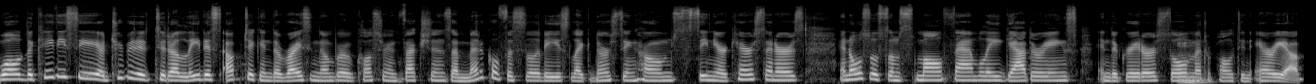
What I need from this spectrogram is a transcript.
Well, the KDC attributed to the latest uptick in the rising number of cluster infections at medical facilities like nursing homes, senior care centers, and also some small family gatherings in the greater Seoul mm. metropolitan area.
